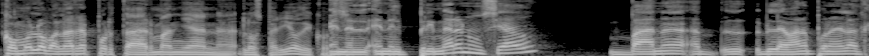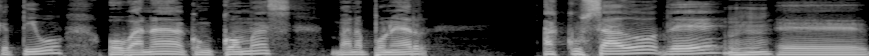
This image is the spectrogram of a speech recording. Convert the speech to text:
¿Cómo lo van a reportar mañana los periódicos? En el, en el primer anunciado van a, le van a poner el adjetivo o van a, con comas, van a poner acusado de... Eh,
